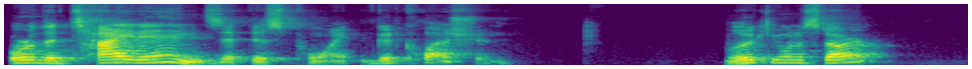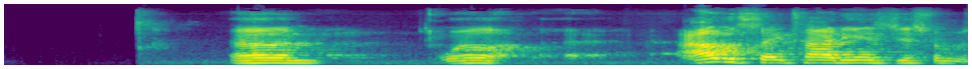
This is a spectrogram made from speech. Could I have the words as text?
or the tight ends at this point? Good question. Luke, you want to start? Um, well, I would say tight ends just from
